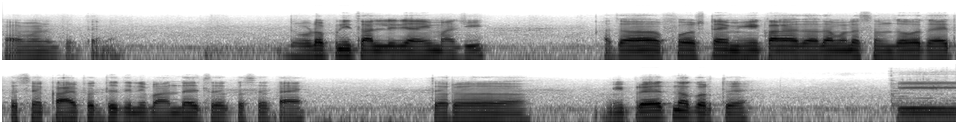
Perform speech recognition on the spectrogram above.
काय म्हणतात त्याला? धोडपणी चाललेली आहे माझी. आता फर्स्ट टाईम हे काय दादा मला समजावत आहेत कसं काय पद्धतीने बांधायचं कसं काय. तर मी प्रयत्न करतो आहे की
